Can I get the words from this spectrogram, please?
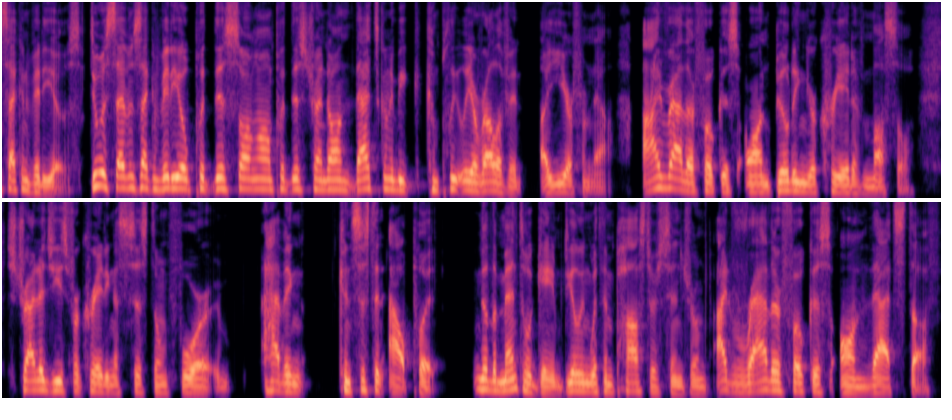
second videos. Do a seven second video, put this song on, put this trend on. That's going to be completely irrelevant a year from now. I'd rather focus on building your creative muscle, strategies for creating a system for um, having consistent output you know the mental game dealing with imposter syndrome i'd rather focus on that stuff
